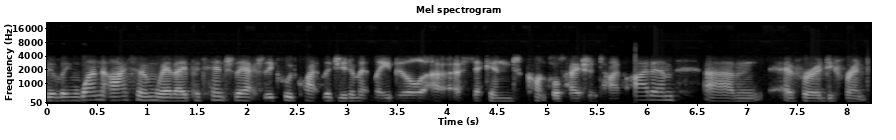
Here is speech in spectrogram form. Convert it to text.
billing one item where they potentially actually could quite legitimately bill a, a second consultation type item um, for a different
